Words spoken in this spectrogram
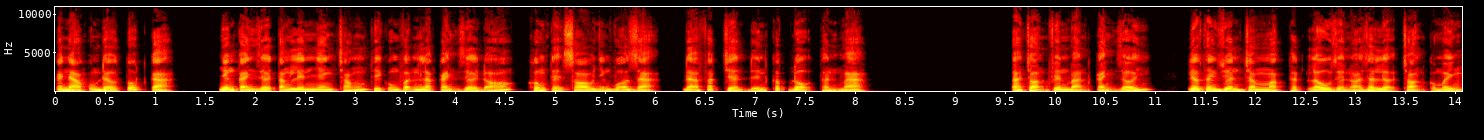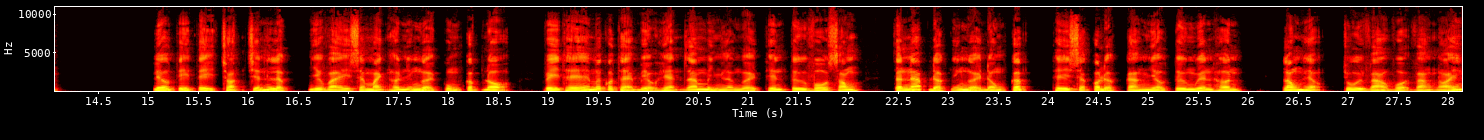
Cái nào cũng đều tốt cả. Nhưng cảnh giới tăng lên nhanh chóng thì cũng vẫn là cảnh giới đó, không thể so với những võ giả đã phát triển đến cấp độ thần ma. Ta chọn phiên bản cảnh giới. Liễu Thanh Duyên trầm mặc thật lâu rồi nói ra lựa chọn của mình. Liễu tỷ tỷ chọn chiến lực, như vậy sẽ mạnh hơn những người cùng cấp độ, vì thế mới có thể biểu hiện ra mình là người thiên tư vô song, chấn áp được những người đồng cấp thì sẽ có được càng nhiều tư nguyên hơn. Long Hiệu chui vào vội vàng nói.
